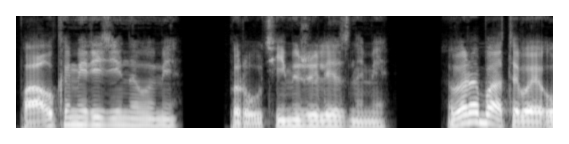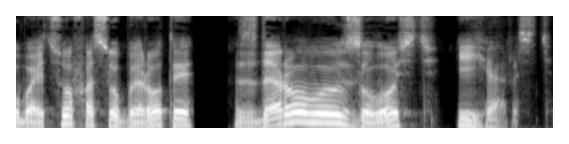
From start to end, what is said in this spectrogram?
палками резиновыми, прутьями железными, вырабатывая у бойцов особой роты здоровую злость и ярость?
